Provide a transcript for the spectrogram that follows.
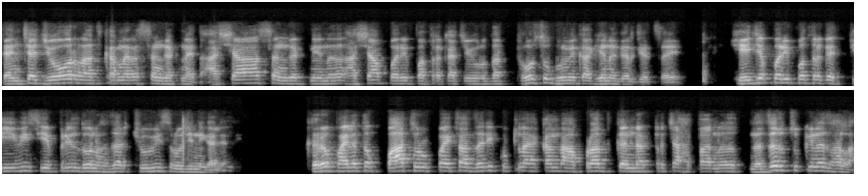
त्यांच्या जीवावर राज करणाऱ्या संघटना आहेत अशा संघटनेनं अशा परिपत्रकाच्या विरोधात ठोस भूमिका घेणं गरजेचं आहे. हे जे परिपत्रक आहे तेवीस एप्रिल दोन हजार चोवीस रोजी निघालेलं आहे. खरं पाहिलं तर पाच रुपयाचा जरी कुठला एखादा अपराध कंडक्टरच्या हातानं नजर चुकीनं झाला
